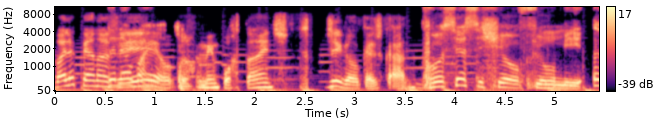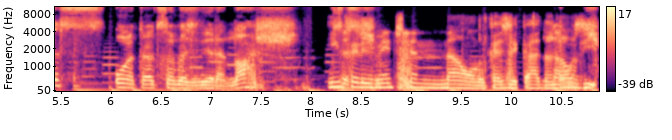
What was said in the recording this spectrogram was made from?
Vale a pena Daniel ver, o filme é importante. Diga, Lucas Carlos. Você assistiu o filme Us, ou tradução brasileira Nós? Infelizmente não, Lucas Ricardo, não, não vi.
